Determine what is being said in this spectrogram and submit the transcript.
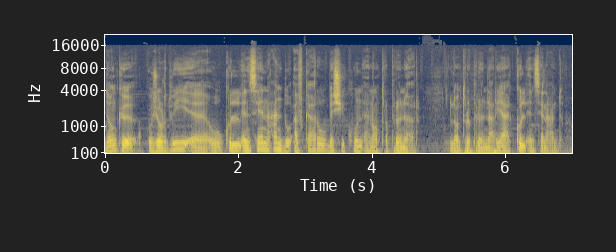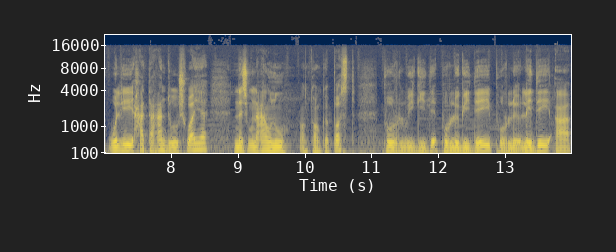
دونك اجوردي وكل انسان عنده افكاره باش يكون ان انتربرونور لونتربرونيا كل انسان عنده واللي حتى عنده شويه نجم نعاونوه en tant que poste pour lui guider pour le guider pour le- l'aider à,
